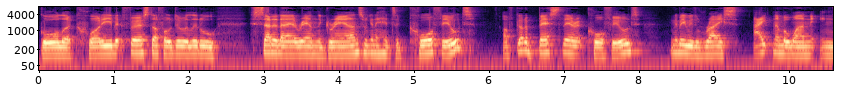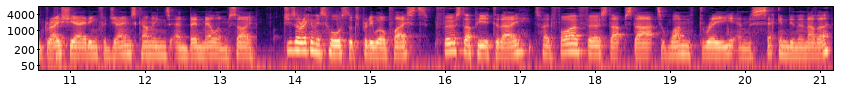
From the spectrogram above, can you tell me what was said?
Gawler Quaddy. But first off, I'll do a little Saturday around the grounds. We're going to head to Caulfield. I've got a best there at Caulfield. I'm going to be with race 8, number 1, Ingratiating for James Cummings and Ben Melham. So Geez, I reckon this horse looks pretty well placed. First up here today, it's had five first up starts, one, three, and was second in another.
